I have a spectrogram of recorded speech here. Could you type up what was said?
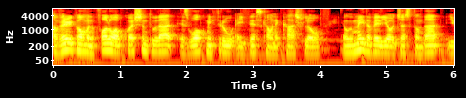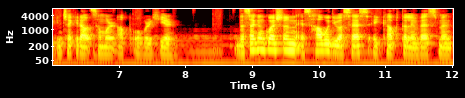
A very common follow-up question to that is walk me through a discounted cash flow and we made a video just on that, you can check it out somewhere up over here. The second question is how would you assess a capital investment?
